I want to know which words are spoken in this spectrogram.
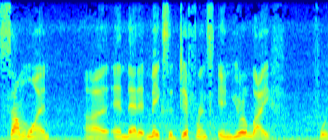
someone uh, and that it makes a difference in your life for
